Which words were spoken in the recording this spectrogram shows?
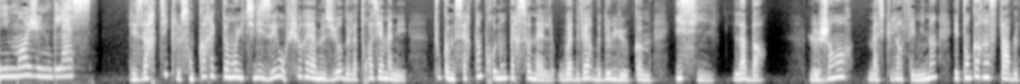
il mange une glace. Les articles sont correctement utilisés au fur et à mesure de la troisième année, tout comme certains pronoms personnels ou adverbes de lieu comme ici, là-bas. Le genre, masculin-féminin, est encore instable.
